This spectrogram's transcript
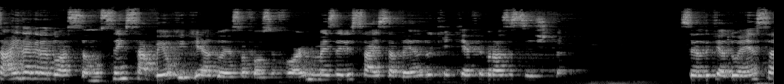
sai da graduação sem saber o que é a doença falciforme, mas ele sai sabendo o que é fibrose cística. Sendo que a doença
